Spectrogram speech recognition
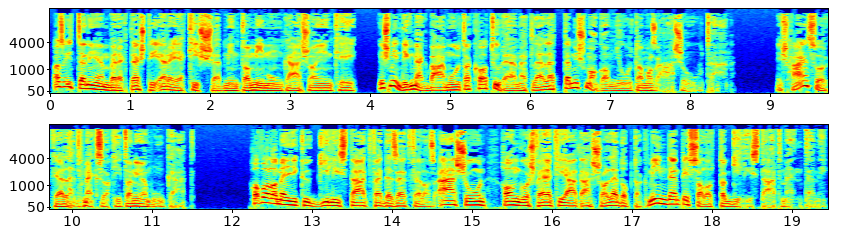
Az itteni emberek testi ereje kisebb, mint a mi munkásainké, és mindig megbámultak, ha türelmetlen lettem, és magam nyúltam az ásó után. És hányszor kellett megszakítani a munkát? ha valamelyikük gilisztát fedezett fel az ásón, hangos felkiáltással ledobtak mindent, és szaladtak gilisztát menteni.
